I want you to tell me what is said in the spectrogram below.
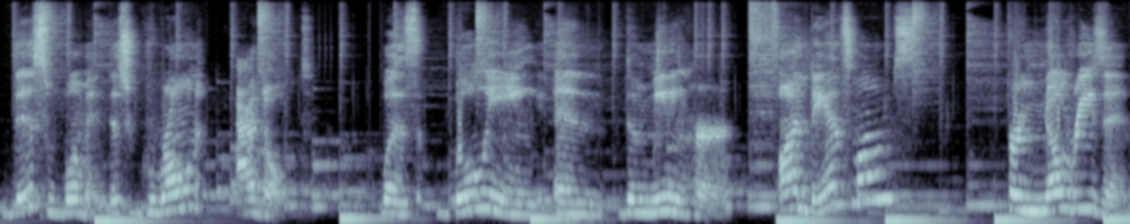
this woman, this grown adult, was bullying and demeaning her on Dance Moms for no reason.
